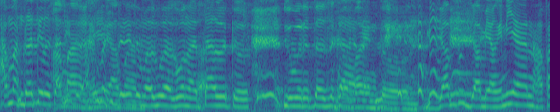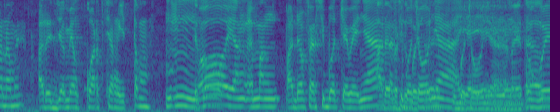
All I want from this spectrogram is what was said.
Aman berarti lu saat Aman, itu. Aman iya, aman. itu mah gua, gua nggak tahu tuh. Gue baru tahu Main sekarang. tuh. Jam tuh jam yang inian apa namanya? Ada jam yang quartz yang hitam. Mm-mm. Itu oh, yang emang ada versi buat ceweknya, versi, buat cowoknya. versi buat Iya, cowoknya. iya, iya, nah itu tahu gue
